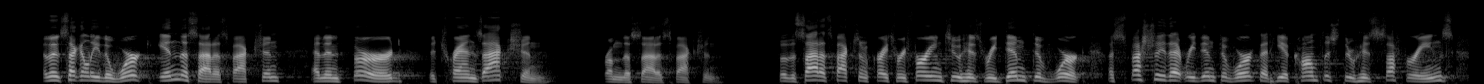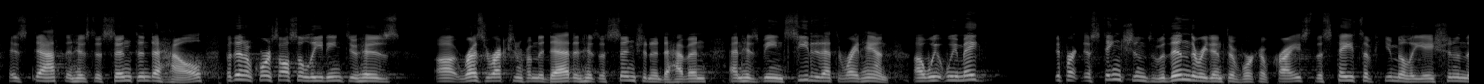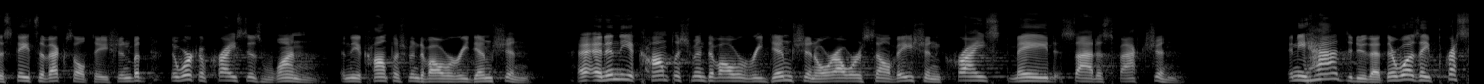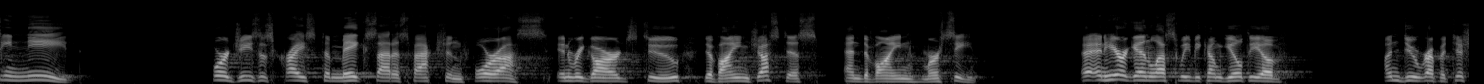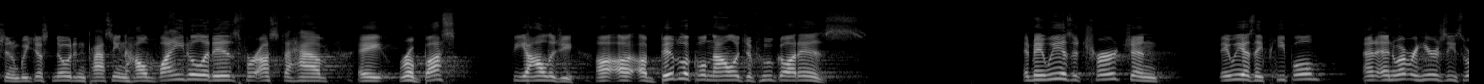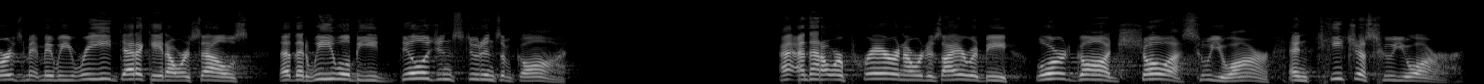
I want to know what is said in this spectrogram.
and then secondly, the work in the satisfaction, and then third, the transaction from the satisfaction. So, the satisfaction of Christ, referring to his redemptive work, especially that redemptive work that he accomplished through his sufferings, his death, and his descent into hell, but then, of course, also leading to his uh, resurrection from the dead and his ascension into heaven and his being seated at the right hand. Uh, we, we make different distinctions within the redemptive work of Christ, the states of humiliation and the states of exaltation, but the work of Christ is one in the accomplishment of our redemption. And in the accomplishment of our redemption or our salvation, Christ made satisfaction. And he had to do that. There was a pressing need for Jesus Christ to make satisfaction for us in regards to divine justice and divine mercy. And here again, lest we become guilty of undue repetition, we just note in passing how vital it is for us to have a robust theology, a, a, a biblical knowledge of who God is. And may we as a church and may we as a people, and, and whoever hears these words, may, may we rededicate ourselves that, that we will be diligent students of God. And, and that our prayer and our desire would be Lord God, show us who you are and teach us who you are.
